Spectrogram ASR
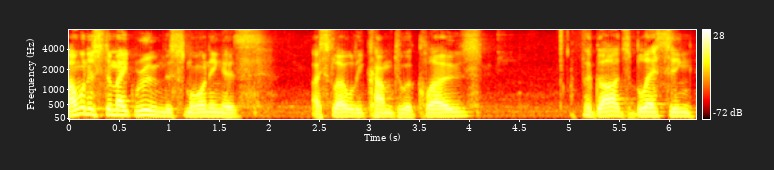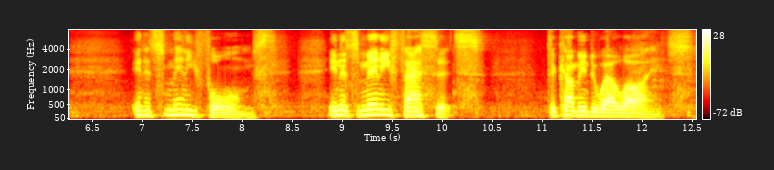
I want us to make room this morning as I slowly come to a close. For God's blessing in its many forms, in its many facets, to come into our lives.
